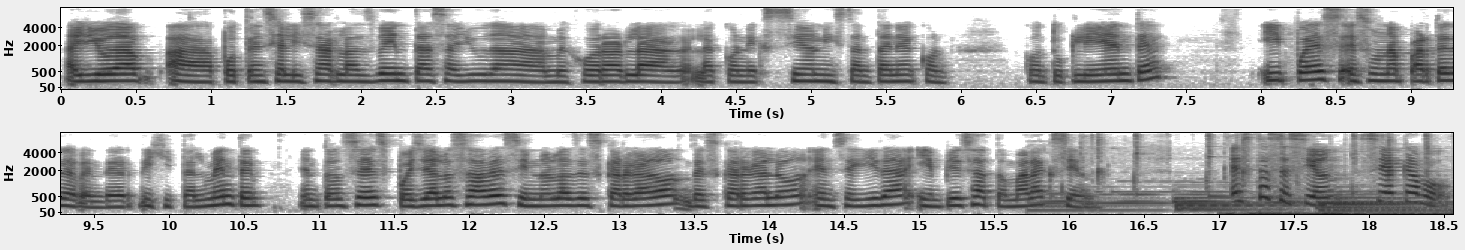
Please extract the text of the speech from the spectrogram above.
ayuda a potencializar las ventas, ayuda a mejorar la conexión instantánea con, con tu cliente y pues es una parte de vender digitalmente. Entonces, pues ya lo sabes, si no lo has descargado, descárgalo enseguida y empieza a tomar acción. Esta sesión se acabó.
